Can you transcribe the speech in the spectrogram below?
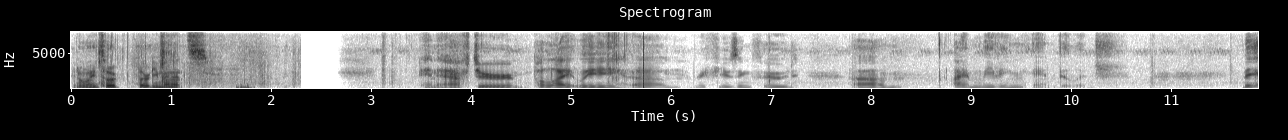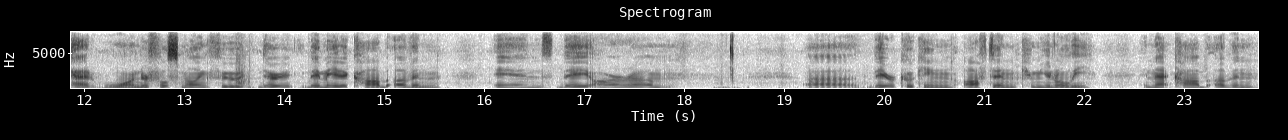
It only took 30 minutes. And after politely um, refusing food, um, I am leaving Ant Village. They had wonderful smelling food. They they made a cob oven, and they are um, uh, they are cooking often communally in that cob oven,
